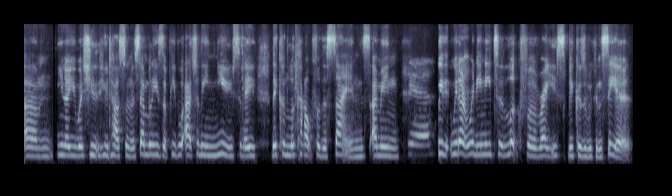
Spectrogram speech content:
um, you know, you wish you, you'd have some assemblies that people actually knew so they they could look out for the signs. I mean, Yeah. we we don't really need to look for race because we can see it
